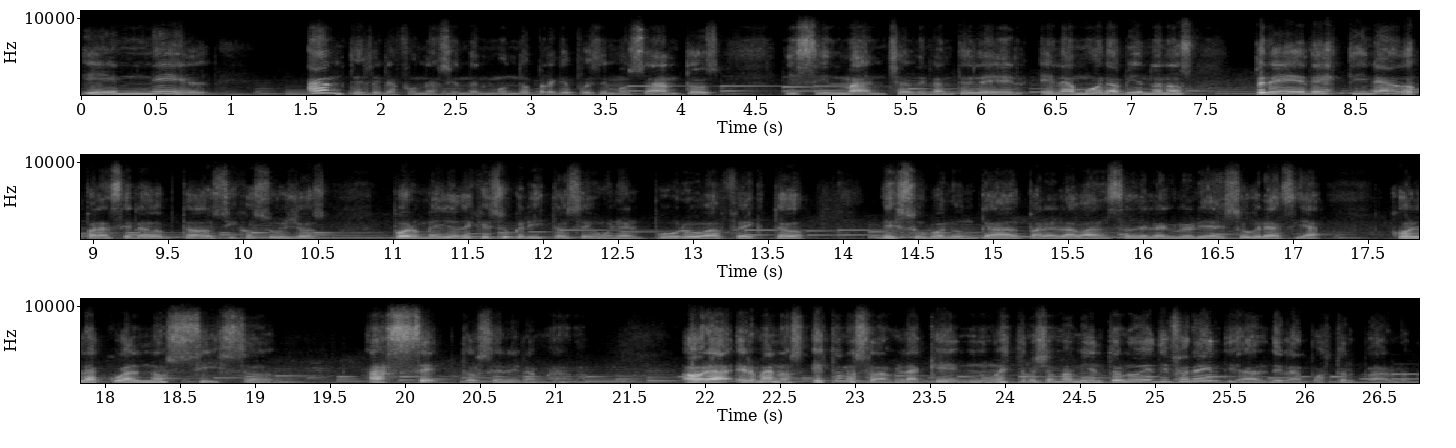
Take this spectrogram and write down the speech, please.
en Él antes de la fundación del mundo para que fuésemos santos y sin mancha delante de Él, en amor habiéndonos predestinados para ser adoptados hijos suyos por medio de Jesucristo según el puro afecto de su voluntad para la alabanza de la gloria de su gracia, con la cual nos hizo aceptos en el amado. Ahora, hermanos, esto nos habla que nuestro llamamiento no es diferente al del apóstol Pablo.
